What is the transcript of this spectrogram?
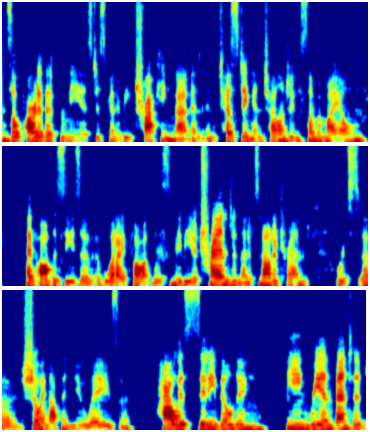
And so part of it for me is just going to be tracking that and, and testing and challenging some of my own hypotheses of, of what I thought was maybe a trend and then it's not a trend or it's uh, showing up in new ways. And how is city building being reinvented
